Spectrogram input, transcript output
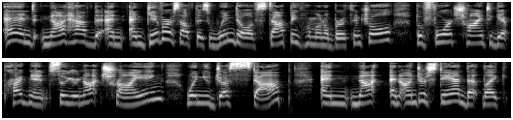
and not have the, and, and give ourselves this window of stopping hormonal birth control before trying to get pregnant. So you're not trying when you just stop and not, and understand that like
